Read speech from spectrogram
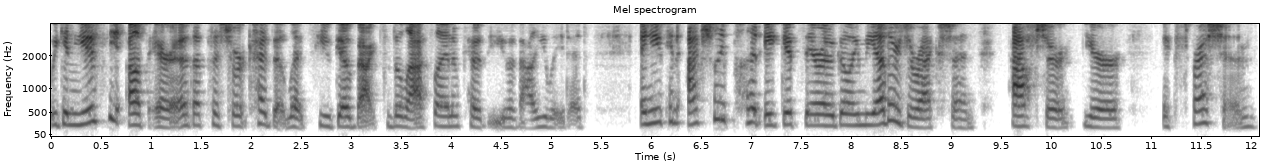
we can use the up arrow. That's a shortcut that lets you go back to the last line of code that you evaluated. And you can actually put a gets arrow going the other direction after your expression.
